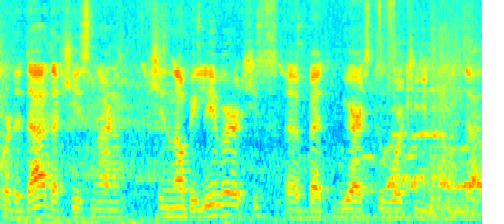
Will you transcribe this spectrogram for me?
for the dad that he's not he's not believer. He's uh, but we are still working on that.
